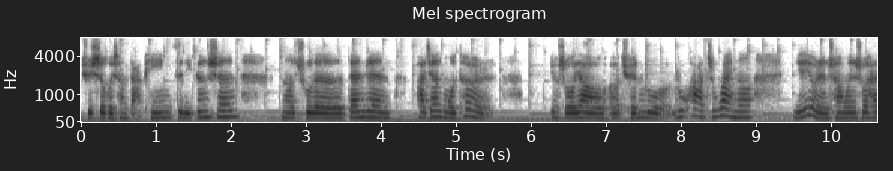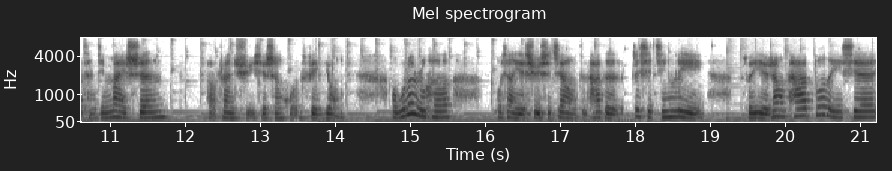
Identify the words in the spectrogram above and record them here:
去社会上打拼，自力更生。那除了担任画家的模特儿，有时候要呃全裸入画之外呢，也有人传闻说他曾经卖身啊、赚取一些生活的费用。啊，无论如何，我想也许是这样子，他的这些经历，所以也让他多了一些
